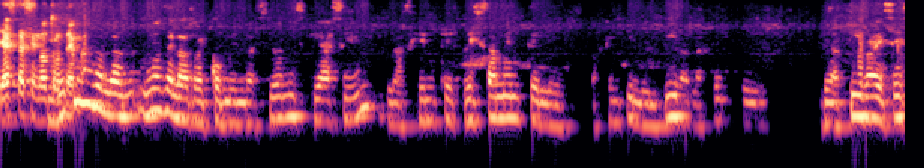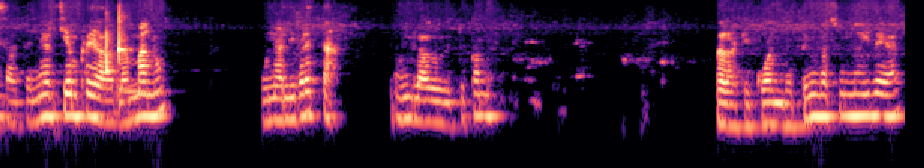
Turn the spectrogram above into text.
ya estás en otro tema. Una de, las, recomendaciones que hacen la gente, precisamente la gente inventiva, la gente creativa, es esa, tener siempre a la mano una libreta a un lado de tu cama. Para que cuando tengas una idea,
